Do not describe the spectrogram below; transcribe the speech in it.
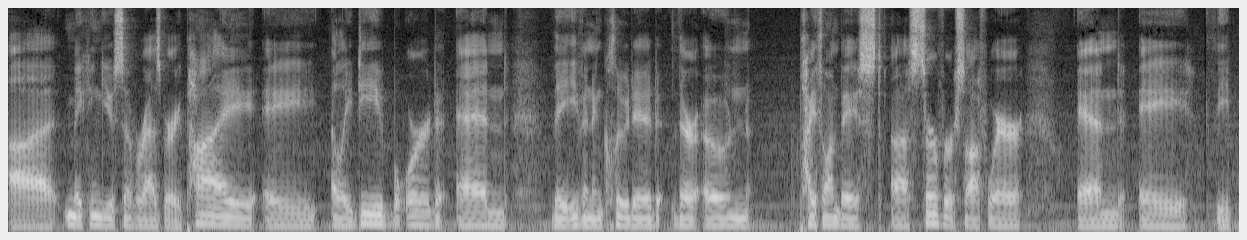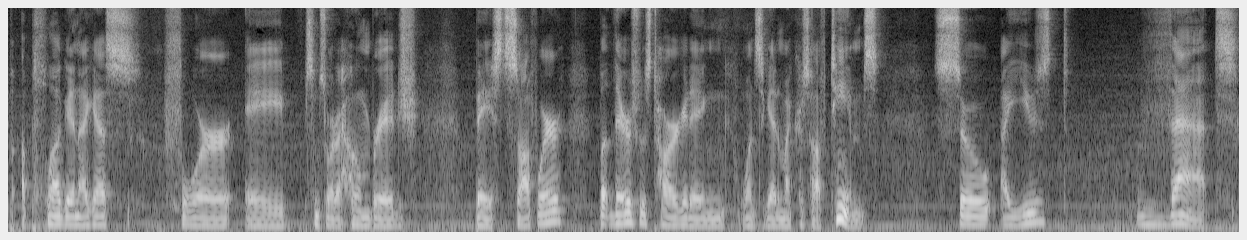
uh, making use of Raspberry Pi, a LED board, and they even included their own Python-based uh, server software and a the a plugin, I guess, for a some sort of Homebridge based software. But theirs was targeting once again Microsoft Teams. So I used that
